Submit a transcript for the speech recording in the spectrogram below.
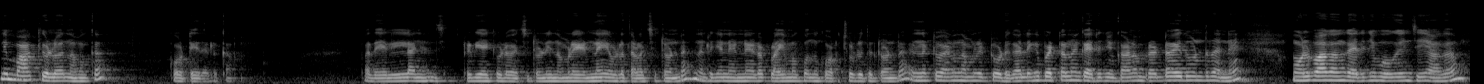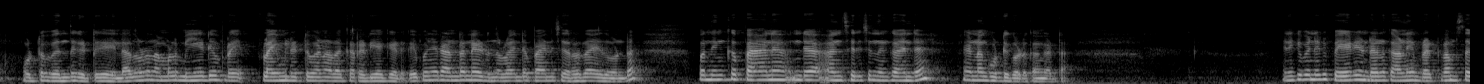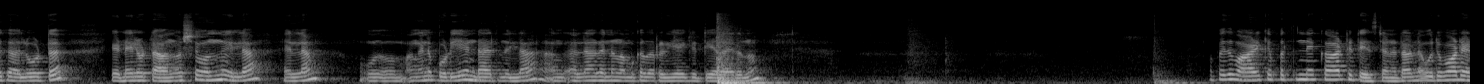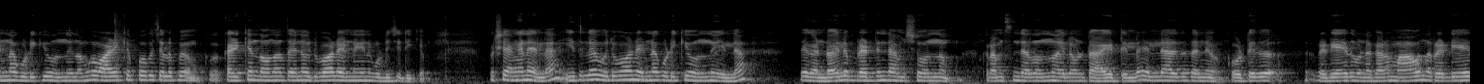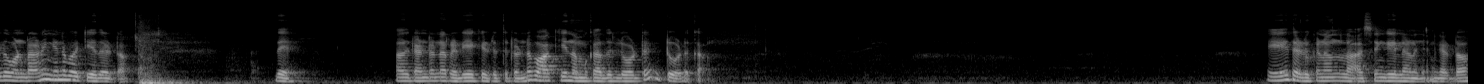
ഇനി ബാക്കിയുള്ളത് നമുക്ക് കോട്ട് ചെയ്തെടുക്കാം അപ്പോൾ അതെല്ലാം ഞാൻ റെഡിയാക്കി ഇവിടെ വെച്ചിട്ടുണ്ട് നമ്മുടെ എണ്ണയും ഇവിടെ തിളച്ചിട്ടുണ്ട്. എന്നിട്ട് ഞാൻ എണ്ണയുടെ ഫ്ലൈമൊക്കെ ഒന്ന് കുറച്ച് കൊടുത്തിട്ടുണ്ട്. എന്നിട്ട് വേണം നമ്മൾ ഇട്ട് കൊടുക്കുക അല്ലെങ്കിൽ പെട്ടെന്ന് കരിഞ്ഞു. കാരണം ബ്രെഡ് ആയതുകൊണ്ട് തന്നെ മുൾഭാഗം കരിഞ്ഞു പോവുകയും ചെയ്യും. അകം ഒട്ടും വെന്ത് കിട്ടുകയില്ല. അതുകൊണ്ട് നമ്മൾ മീഡിയം ഫ്ലൈ ഫ്ലെയിമിലിട്ട് വേണം അതൊക്കെ റെഡിയാക്കി എടുക്കുക ഇപ്പോൾ ഞാൻ രണ്ടെണ്ണ ഇടുന്നുള്ളൂ. എന്റെ പാന് ചെറുതായതുകൊണ്ട്. അപ്പോൾ നിങ്ങൾക്ക് പാനിന്റെ അനുസരിച്ച് നിങ്ങൾക്ക് അതിന്റെ എണ്ണം കൂട്ടി കൊടുക്കാം കേട്ടോ. എനിക്ക് പിന്നെ ഒരു പേടിയുണ്ടായിരുന്നു. കാരണം ഈ ബ്രെഡ് ക്രംസ് ഒക്കെ അതിലോട്ട് എണ്ണയിലോട്ടാവുന്നു പക്ഷെ ഒന്നുമില്ല. എല്ലാം അങ്ങനെ പൊടിയേ ഉണ്ടായിരുന്നില്ല. അല്ലാതെ തന്നെ നമുക്കത് റെഡിയായി കിട്ടിയതായിരുന്നു. അപ്പോൾ ഇത് വാഴയ്ക്കപ്പത്തിനെക്കാട്ടി ടേസ്റ്റാണ് കേട്ടോ. ഒരുപാട് എണ്ണ കുടിക്കുമൊന്നും നമുക്ക് വാഴക്കപ്പമൊക്കെ ചിലപ്പോൾ കഴിക്കാൻ തോന്നാത്ത തന്നെ ഒരുപാട് എണ്ണ ഇങ്ങനെ കുടിച്ചിരിക്കും. പക്ഷെ അങ്ങനെയല്ല ഇതിൽ ഒരുപാട് എണ്ണ കുടിക്കുകയൊന്നുമില്ല ഇത് കണ്ടോ? അതിൽ ബ്രെഡിന്റെ അംശമൊന്നും ക്രംസിന്റെ അതൊന്നും അതിലോട്ട് ആയിട്ടില്ല. എല്ലാം അതിൽ തന്നെ കോട്ട് ചെയ്ത് റെഡി ആയതുകൊണ്ട് കാരണം മാവ് റെഡി ആയതുകൊണ്ടാണ് ഇങ്ങനെ പറ്റിയത് കേട്ടോ. ദേ അത് രണ്ടെണ്ണം റെഡിയാക്കി എടുത്തിട്ടുണ്ട്. ബാക്കി നമുക്ക് അതിലോട്ട് ഇട്ട് കൊടുക്കാം. ഏതെടുക്കണമെന്നുള്ള ആശങ്കയിലാണ് ഞാൻ കേട്ടോ.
